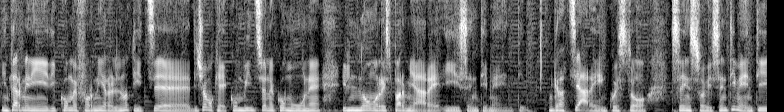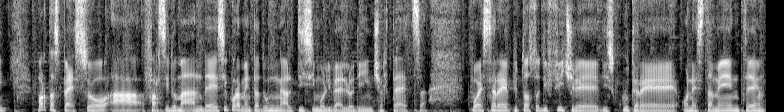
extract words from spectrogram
In termini di come fornire le notizie, diciamo che è convinzione comune il non risparmiare i sentimenti. Graziare in questo senso i sentimenti porta spesso a farsi domande sicuramente ad un altissimo livello di incertezza può essere piuttosto difficile discutere onestamente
